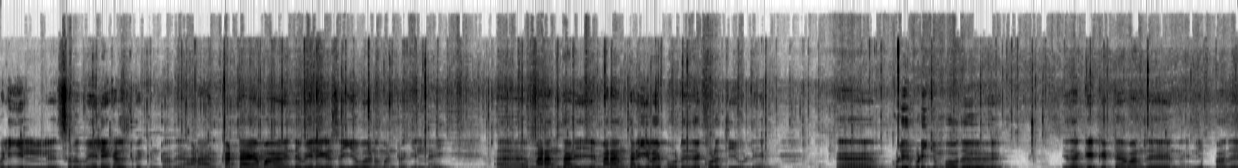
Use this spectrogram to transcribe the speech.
வெளியில் சிறு வேலைகள் இருக்கின்றது. ஆனால் கட்டாயமாக இந்த வேலைகள் செய்ய வேணும் என்று இல்லை. மரந்தடி மரந்தடிகளை போட்டு இதை கொளுத்தியுள்ளேன். குளிர் பிடிக்கும் போது இதற்கு கிட்ட வந்து நிற்பது.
